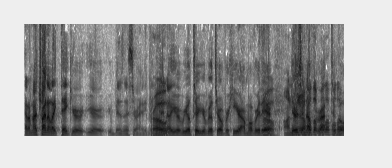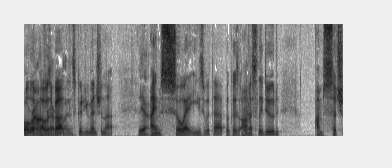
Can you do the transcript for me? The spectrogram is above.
And I'm not trying to like take your your your business or anything. Bro. I know you're a realtor. You're a realtor over here. I'm over there. Bro, There's no, no, enough up, up, to go up. around I was for about. everybody. It's good you mentioned that. Yeah. I am so at ease with that because honestly, dude, I'm such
